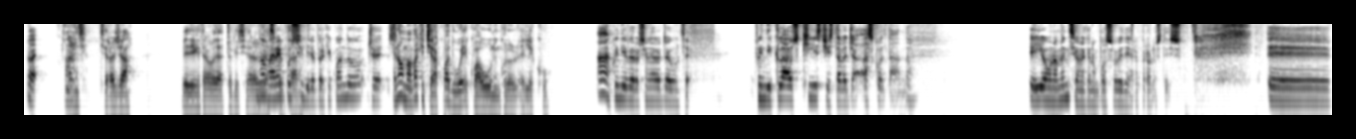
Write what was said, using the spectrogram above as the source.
Vabbè. Ah, c'era già. Vedi che te l'avevo detto che c'era. no, ma era impossibile perché quando. Cioè, Eh no, ma va che c'era qua due e qua uno in quello LQ. Ah, quindi è vero, ce n'era già uno. Sì. Quindi Klaus Kies ci stava già ascoltando. E io ho una menzione che non posso vedere, però lo stesso. Eh,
